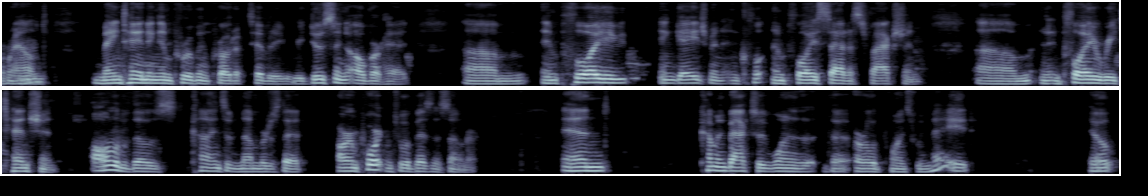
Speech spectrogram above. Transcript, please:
around mm-hmm. maintaining, improving productivity, reducing overhead, um, employee engagement, employee satisfaction, um, employee retention, all of those kinds of numbers that are important to a business owner. And coming back to one of the, the early points we made, you know,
